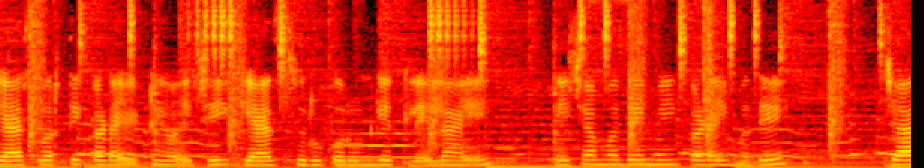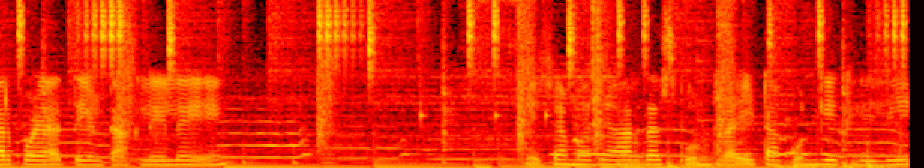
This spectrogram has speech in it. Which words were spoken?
गॅसवरती कढाई ठेवायची. गॅस सुरू करून घेतलेला आहे. त्याच्यामध्ये मी कढईमध्ये चार पळ्या तेल टाकलेलं आहे. त्याच्यामध्ये अर्धा स्पून राई टाकून घेतलेली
